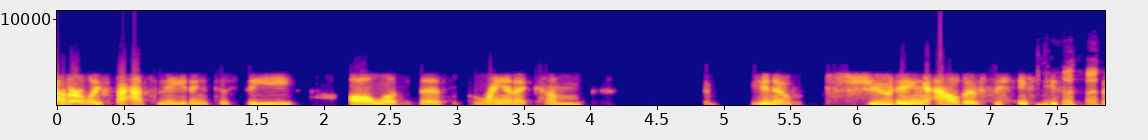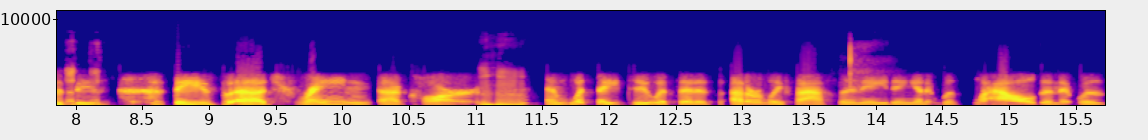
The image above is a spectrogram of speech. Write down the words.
utterly fascinating to see all of this granite come, you know, shooting out of these these, these uh, train uh, cars mm-hmm. and what they do with it. It's utterly fascinating, and it was loud, and it was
